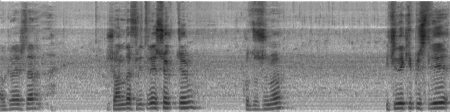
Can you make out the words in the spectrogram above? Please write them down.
Arkadaşlar şu anda filtreye söktüm kutusunu. İçindeki pisliği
